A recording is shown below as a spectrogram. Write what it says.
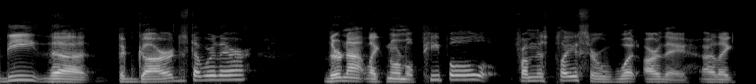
the the the guards that were there, they're not like normal people from this place, or what are they? Are like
